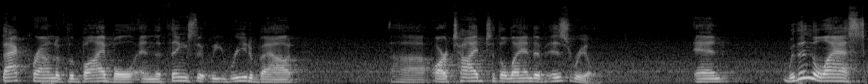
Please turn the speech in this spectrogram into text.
background of the Bible and the things that we read about uh, are tied to the land of Israel. And within the last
